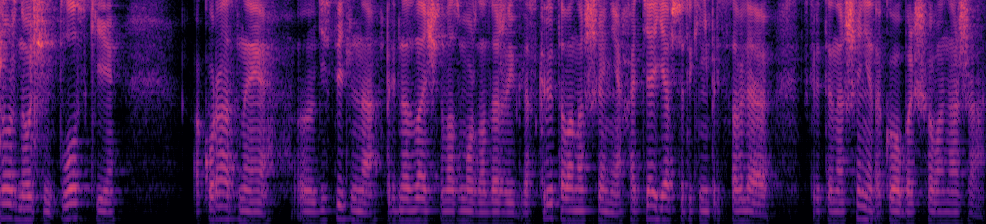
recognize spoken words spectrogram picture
Ножны очень плоские, аккуратные, э, действительно предназначены, возможно, даже и для скрытого ношения, хотя я все-таки не представляю скрытое ношение такого большого ножа.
